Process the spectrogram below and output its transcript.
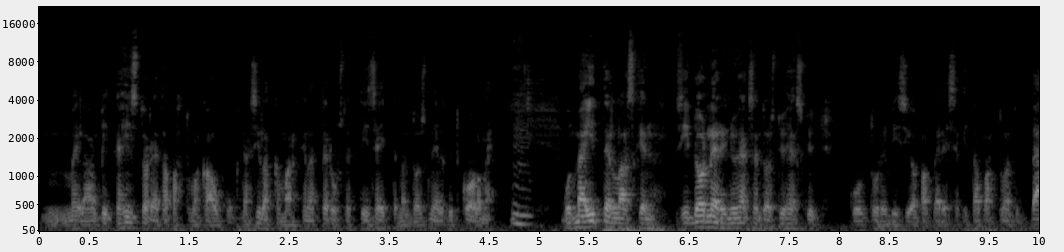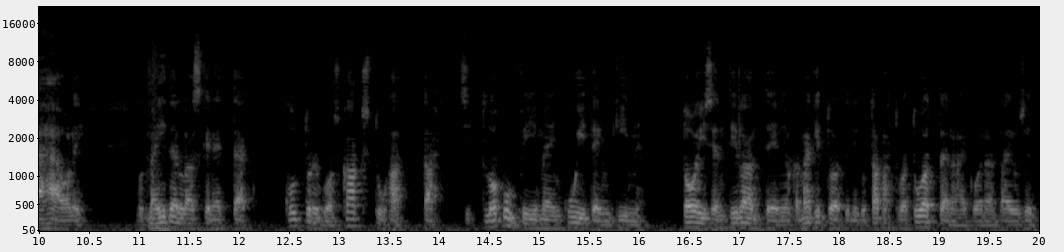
Meillä on pitkä historia tapahtumakaupunkina. Silakkamarkkinat perustettiin 1743. Mm. Mutta mä itse lasken, siinä Donnerin 1990 kulttuurivisiopaperissakin tapahtumat vähän oli, mutta mä itse lasken, että kulttuurivuosi 2000, sitten lopun viimein kuitenkin toisen tilanteen, jonka mäkin tuotin niin tapahtuma tuottajana aikoinaan tajusin,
